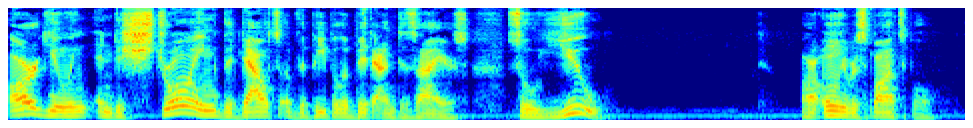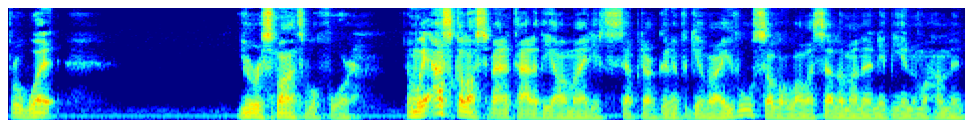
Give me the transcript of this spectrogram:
arguing and destroying the doubts of the people of bid'ah and desires. So you are only responsible for what you're responsible for. And we ask Allah subhanahu wa ta'ala, the Almighty, to accept our good and forgive our evil. Sallallahu alaihi wa sallam ala Muhammad.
